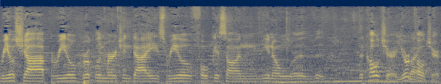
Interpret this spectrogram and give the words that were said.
Real shop, real Brooklyn merchandise, real focus on you know uh, the the culture, your Right. culture.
